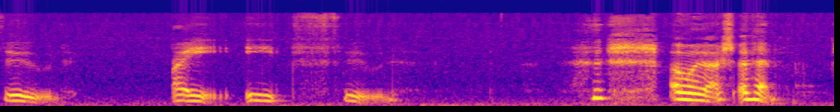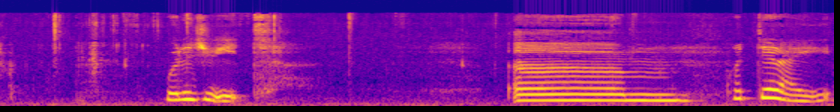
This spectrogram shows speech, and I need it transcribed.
Food. I ate food. oh my gosh, okay. What did you eat? Um, what did I eat?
